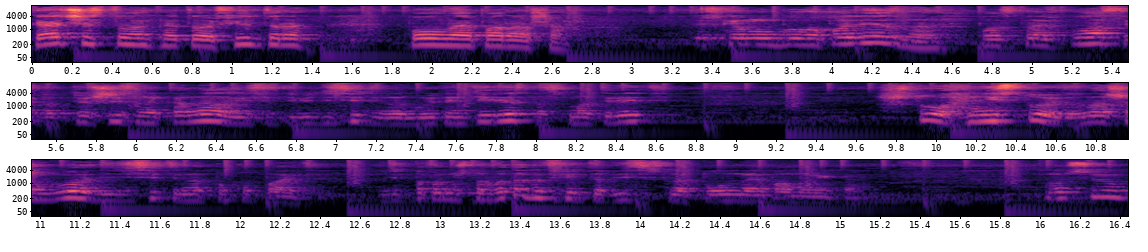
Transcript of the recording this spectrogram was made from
качество этого фильтра полная параша. Есть кому было полезно, поставь класс и подпишись на канал, если тебе действительно будет интересно смотреть, что не стоит в нашем городе действительно покупать. Потому что вот этот фильтр действительно полная помойка. Ну все.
